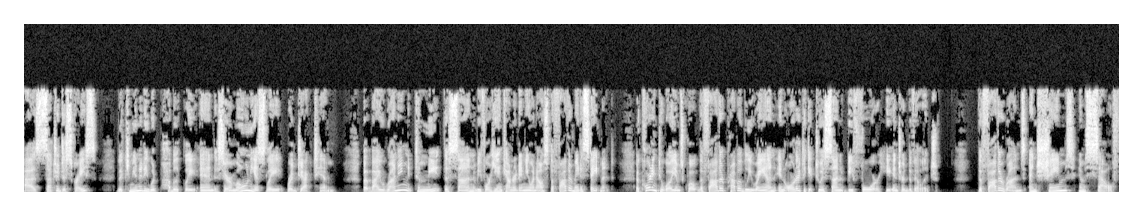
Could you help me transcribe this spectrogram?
as such a disgrace. The community would publicly and ceremoniously reject him. But by running to meet the son before he encountered anyone else, the father made a statement. According to Williams, quote, the father probably ran in order to get to his son before he entered the village. The father runs and shames himself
